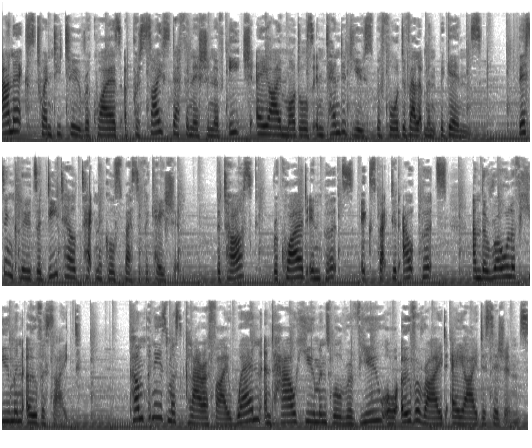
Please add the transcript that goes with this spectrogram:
Annex 22 requires a precise definition of each AI model's intended use before development begins. This includes a detailed technical specification, the task, required inputs, expected outputs, and the role of human oversight. Companies must clarify when and how humans will review or override AI decisions.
